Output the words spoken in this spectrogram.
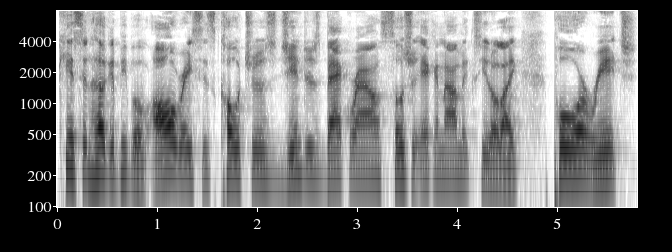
kissing, hugging people of all races, cultures, genders, backgrounds, social economics, you know, like poor, rich,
